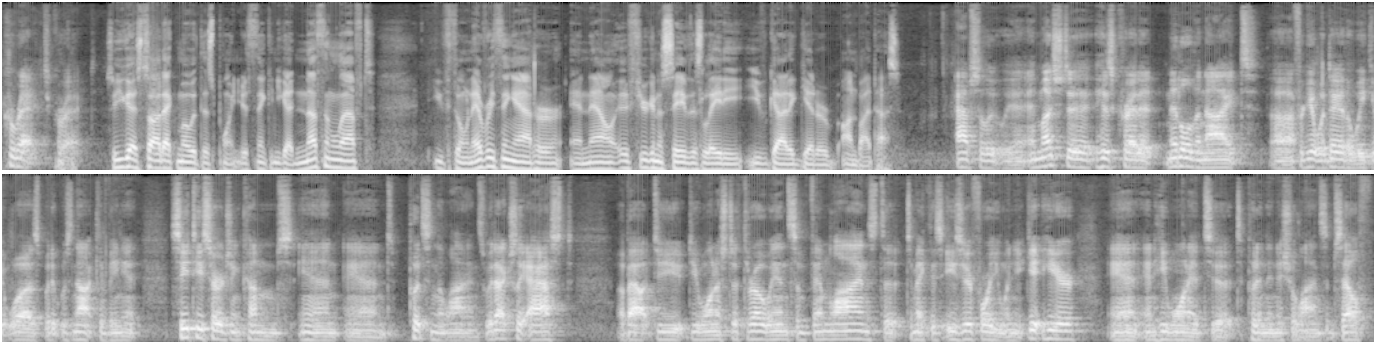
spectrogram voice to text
Correct, correct. Okay. So you guys thought ECMO at this point. You're thinking you got nothing left. You've thrown everything at her. And now, if you're going to save this lady, you've got to get her on bypass. Absolutely. And much to his credit, middle of the night, uh, I forget what day of the week it was, but it was not convenient. CT surgeon comes in and puts in the lines. We'd actually asked about do you, do you want us to throw in some FEM lines to, to make this easier for you when you get here? And, and he wanted to, to put in the initial lines himself.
